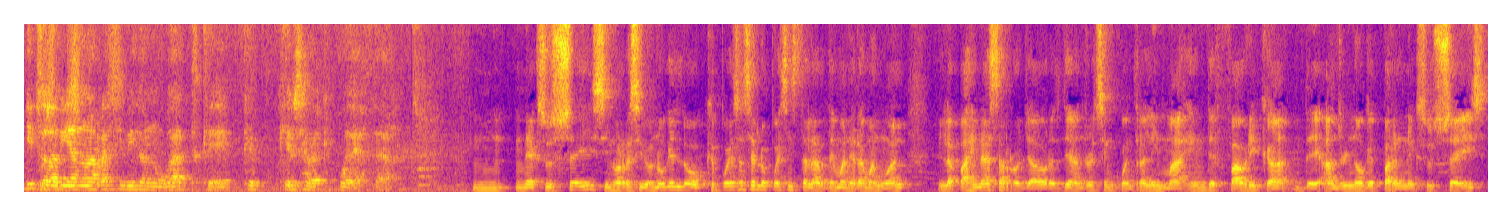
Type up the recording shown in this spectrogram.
y todavía no ha recibido Nougat, que, quiere saber qué puede hacer. Mm, Nexus 6, si no ha recibido Nougat, lo que puedes hacer lo puedes instalar de manera manual. En la página de desarrolladores de Android se encuentra la imagen de fábrica de Android Nougat para el Nexus 6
